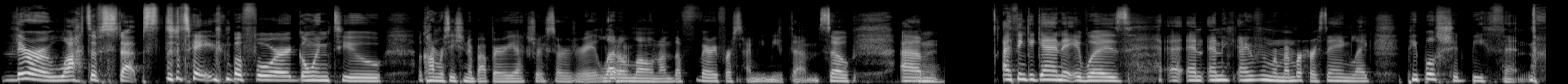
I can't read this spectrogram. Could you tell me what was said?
there are lots of steps to take before going to a conversation about bariatric surgery, let Yeah. alone on the very first time you meet them. So um Mm. I think again it was and and I even remember her saying like people should be thin.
